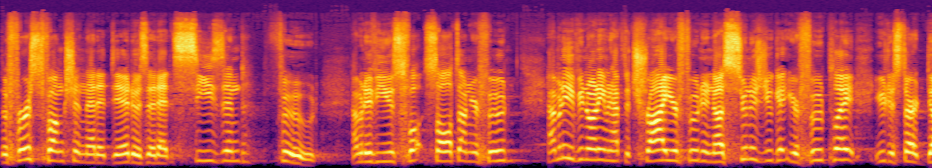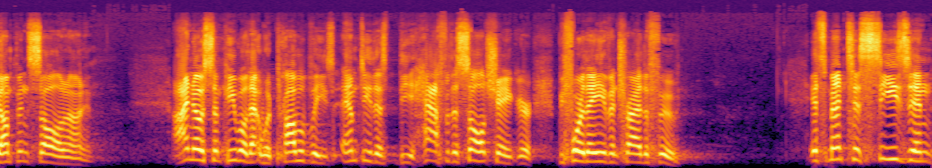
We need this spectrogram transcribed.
The first function that it did was it seasoned food. How many of you use salt on your food? How many of you don't even have to try your food, and as soon as you get your food plate, you just start dumping salt on it? I know some people that would probably empty the, the half of the salt shaker before they even try the food. It's meant to season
